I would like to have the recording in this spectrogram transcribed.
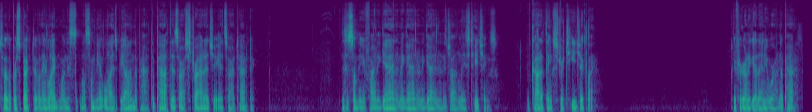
So the perspective of the enlightened one is something that lies beyond the path. The path is our strategy, it's our tactic. This is something you find again and again and again in Ajaan Lee's teachings. You've got to think strategically if you're going to get anywhere on the path.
